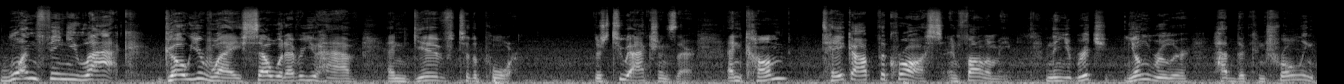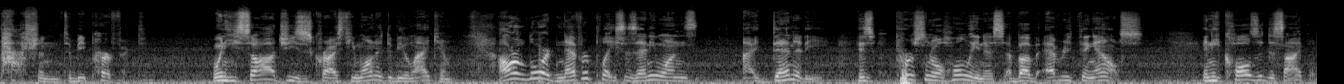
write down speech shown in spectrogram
One thing you lack go your way, sell whatever you have, and give to the poor. There's two actions there. And come, take up the cross, and follow me. And the rich young ruler had the controlling passion to be perfect. When he saw Jesus Christ, he wanted to be like him. Our Lord never places anyone's identity, his personal holiness, above everything else. And he calls a disciple.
